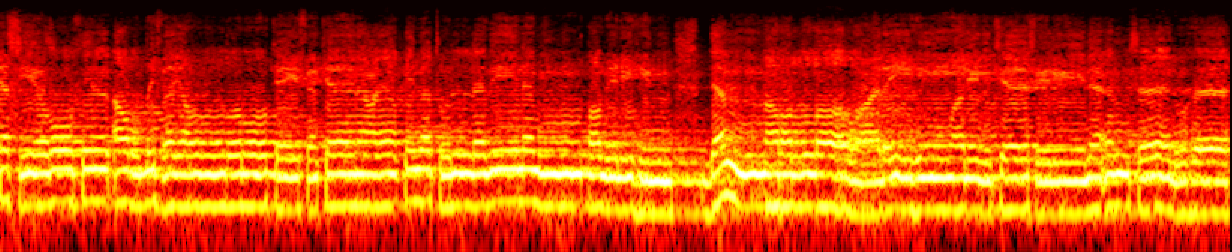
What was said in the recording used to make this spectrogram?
يسيروا في الأرض فينظروا كيف كان عاقبة الذين من قبلهم دمر الله عليهم وللكافرين أمثالها.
